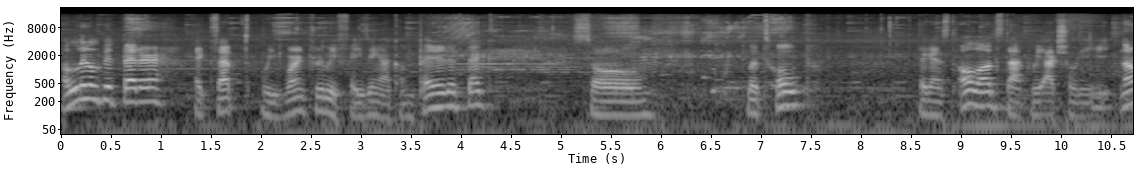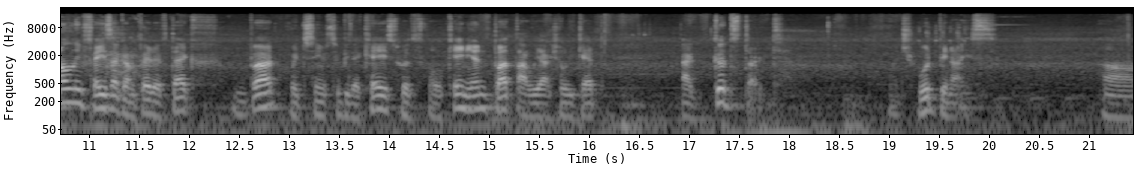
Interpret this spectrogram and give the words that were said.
a little bit better, except we weren't really facing a competitive deck. So let's hope against all odds that we actually not only face a competitive deck, but which seems to be the case with Volcanion, but that we actually get a good start, which would be nice. Uh,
